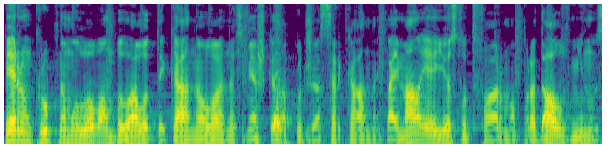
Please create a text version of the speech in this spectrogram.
Первым крупным уловом была вот такая новая насмешка на Пуджа Сарканы. Поймал я ее с лутфарма, продал в минус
